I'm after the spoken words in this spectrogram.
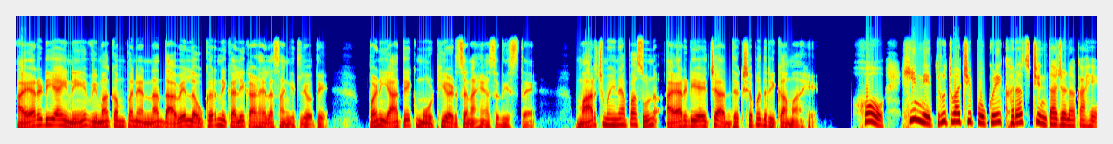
आय आर डी आयने विमा कंपन्यांना दावे लवकर निकाली काढायला सांगितले होते. पण यात एक मोठी अडचण आहे असं दिसतंय. मार्च महिन्यापासून आय आर डी आयचे अध्यक्षपद रिकामं आहे. हो ही नेतृत्वाची पोकळी खरंच चिंताजनक आहे.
